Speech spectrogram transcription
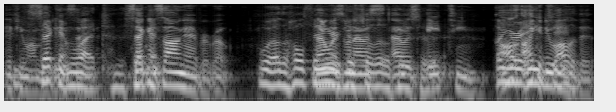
If you want me Second to do the what? second. The second second- song I ever wrote. Well, the whole thing. That was when I was I was 18. Oh, All- you're I could do all of it.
